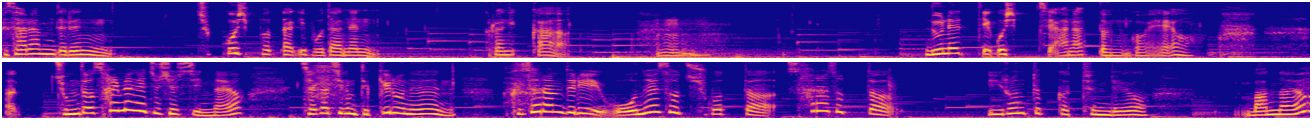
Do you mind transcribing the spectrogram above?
그 사람들은 죽고 싶었다기보다는 그러니까 음, 눈에 띄고 싶지 않았던 거예요. 아, 좀더 설명해 주실 수 있나요? 제가 지금 듣기로는 그 사람들이 원해서 죽었다, 사라졌다 이런 뜻 같은데요. 맞나요?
